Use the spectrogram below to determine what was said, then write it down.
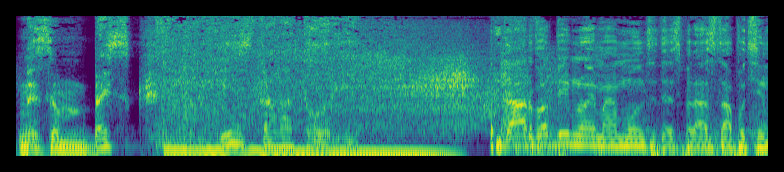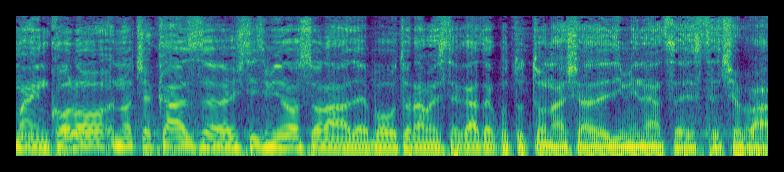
ne zâmbesc instalatorii. Dar vorbim noi mai mult despre asta puțin mai încolo. În orice caz, știți, mirosul ăla de băutură amestecată cu tutun așa de dimineață este ceva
